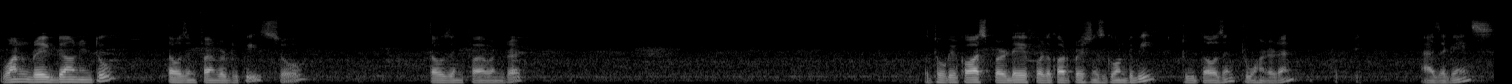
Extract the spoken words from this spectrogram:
one breakdown into 1500 rupees. So 1500 the total cost per day for the corporation is going to be 2250 as against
